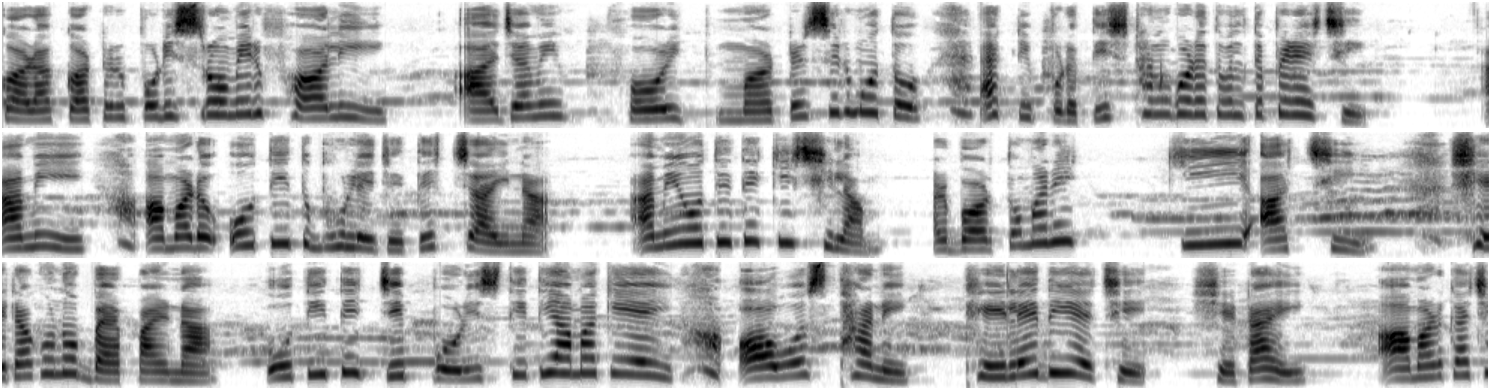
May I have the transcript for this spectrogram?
করা কঠোর পরিশ্রমের ফলই আজ আমি ফোর্ট মোটরসের মতো একটি প্রতিষ্ঠান গড়ে তুলতে পেরেছি। আমি আমার অতীত ভুলে যেতে চাই না। আমি অতীতে কি ছিলাম আর বর্তমানে কি আছি, সেটা কোনো ব্যাপার না। অতীতের যে পরিস্থিতি আমাকে এই অবস্থানে ঠেলে দিয়েছে সেটাই আমার কাছে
